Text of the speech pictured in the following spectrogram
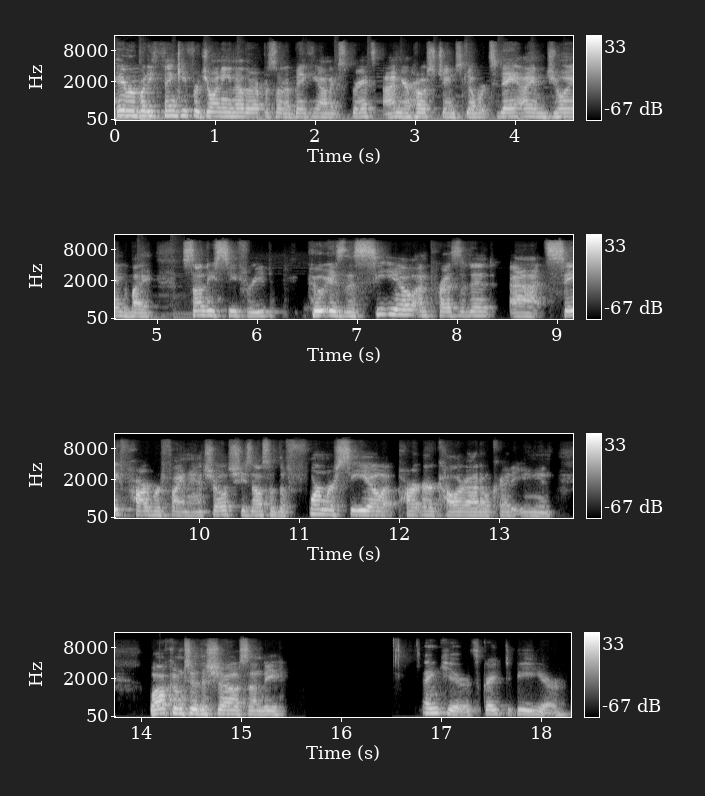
Hey, everybody, thank you for joining another episode of Banking on Experience. I'm your host, James Gilbert. Today, I am joined by Sundie Seefried, who is the CEO and president at Safe Harbor Financial. She's also the former CEO at Partner Colorado Credit Union. Welcome to the show, Sundie. Thank you. It's great to be here.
